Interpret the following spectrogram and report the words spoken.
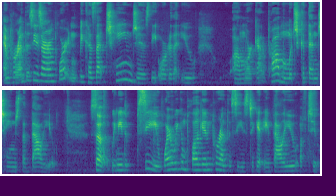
And parentheses are important because that changes the order that you um, work out a problem, which could then change the value. So we need to see where we can plug in parentheses to get a value of 2.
